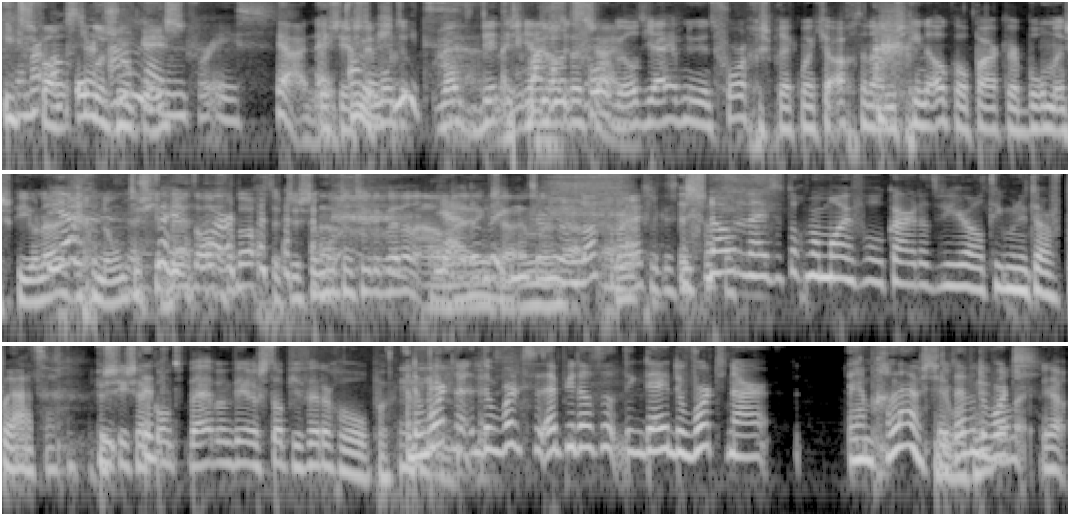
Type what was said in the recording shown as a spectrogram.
iets Ja, maar van als er onderzoek is... voor is. Ja, nee, tuurlijk. we Anders Want dit is Maar maar goed voorbeeld. Jij hebt nu in het voorgesprek met je achternaam misschien ook al een paar keer bom en spionage Ja, genoemd. Dus je bent al verdachte. Dus er moet natuurlijk wel een Ja, aanleiding dat, ik zijn. moet er niet om lachen, maar eigenlijk is het niet Snowden heeft het toch maar mooi voor elkaar dat we hier al tien minuten over praten. Precies, hij Het- komt, wij hebben hem weer een stapje verder geholpen. Er wordt, er wordt, heb je dat het idee? Er wordt naar hem geluisterd. Er wordt Er nu wordt wel- ja,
